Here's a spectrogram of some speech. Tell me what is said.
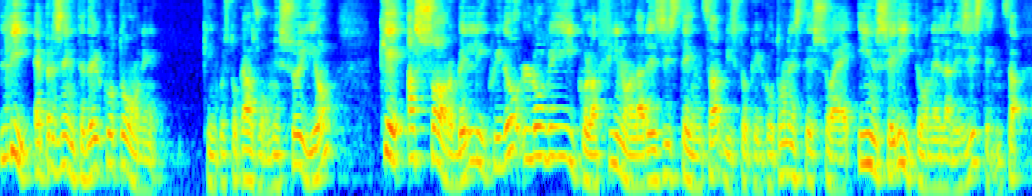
lì è presente del cotone, che in questo caso ho messo io, che assorbe il liquido, lo veicola fino alla resistenza, visto che il cotone stesso è inserito nella resistenza,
